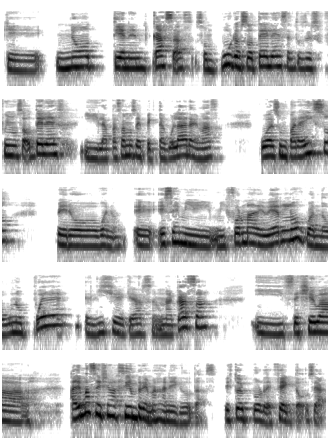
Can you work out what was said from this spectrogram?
que no tienen casas, son puros hoteles, entonces fuimos a hoteles y la pasamos espectacular, además Cuba es un paraíso, pero bueno, eh, esa es mi, mi, forma de verlo, cuando uno puede, elige quedarse en una casa y se lleva, además se lleva siempre más anécdotas, esto es por defecto, o sea,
